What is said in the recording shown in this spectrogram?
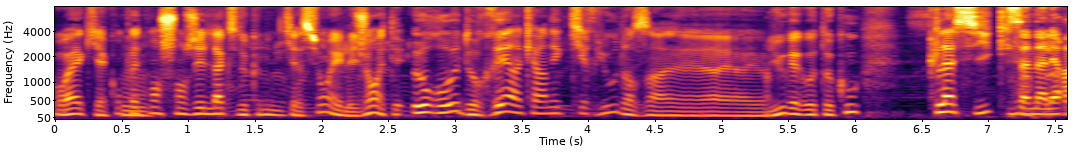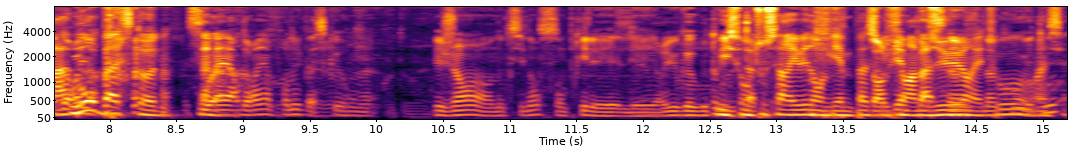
ouais. ouais, qui a complètement changé l'axe de communication et les gens étaient heureux de réincarner Kiryu dans un euh, Yuga Gotoku classique. Ça n'a l'air de où rien. on bastonne. Ça Ouais. n'a l'air de rien pour nous parce que on a- les gens en Occident se sont pris les, les Ryuga Gotoku. Ils sont tous arrivés dans le Game Pass Dans au le fur et à mesure et tout. coup et ouais, tout. c'est-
